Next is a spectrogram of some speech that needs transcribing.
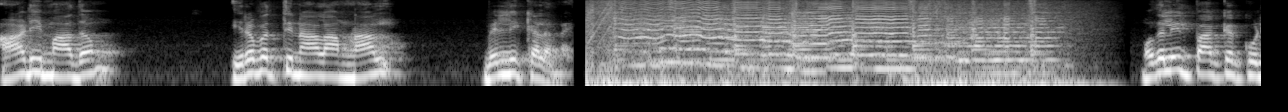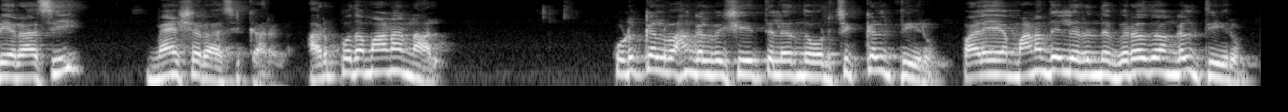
ஆடி மாதம் இருபத்தி நாலாம் நாள் வெள்ளிக்கிழமை. முதலில் பார்க்கக்கூடிய ராசி மேஷ ராசிக்காரர்கள் அற்புதமான நாள். கொடுக்கல் வாங்கல் விஷயத்தில் இருந்த ஒரு சிக்கல் தீரும். பழைய மனதில் இருந்த விரோதங்கள் தீரும்.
